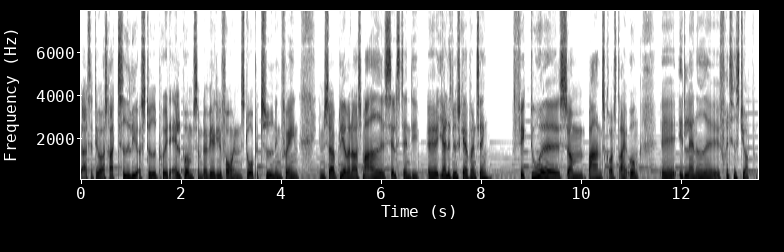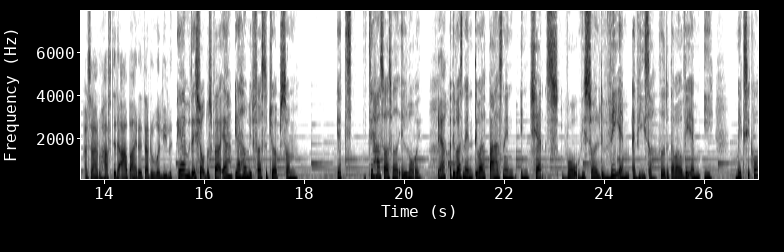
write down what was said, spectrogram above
altså det er også ret tidligt at støde på et album, som der virkelig får en stor betydning for en, jamen så bliver man også meget øh, selvstændig. Øh, jeg er lidt nysgerrig på en ting. Fik du øh, som barn, skråstreg ung, øh, et eller andet øh, fritidsjob? Altså har du haft et arbejde, da du var lille? Ja, men det er sjovt, du spørger. Ja, jeg havde mit første job som... T- det har så også været 11-årig. Ja. Og det var, sådan en, det var bare sådan en, en chance, hvor vi solgte VM-aviser, hed det. Der var jo VM i Mexico,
